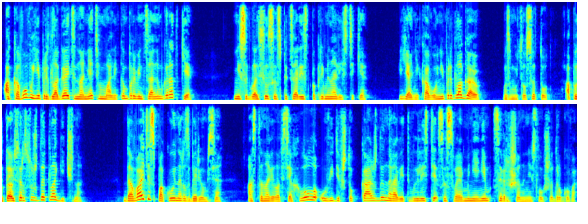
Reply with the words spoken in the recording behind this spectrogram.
А кого вы ей предлагаете нанять в маленьком провинциальном городке?» — не согласился специалист по криминалистике. «Я никого не предлагаю», — возмутился тот, — «а пытаюсь рассуждать логично». «Давайте спокойно разберемся», — остановила всех Лола, увидев, что каждый норовит вылезти со своим мнением, совершенно не слушая другого.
